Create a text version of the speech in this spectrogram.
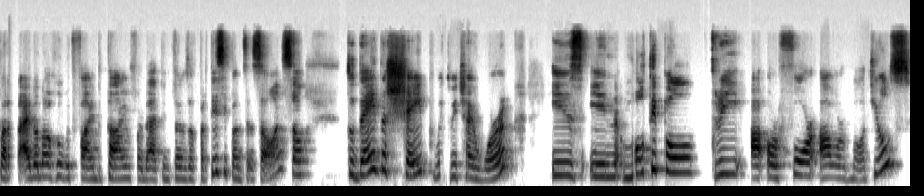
but I don't know who would find the time for that in terms of participants and so on. So today, the shape with which I work is in multiple three uh, or four hour modules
